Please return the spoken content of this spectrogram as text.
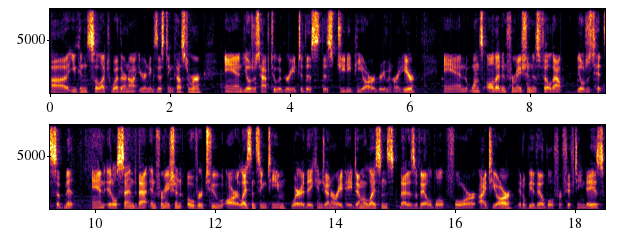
Uh, you can select whether or not you're an existing customer, and you'll just have to agree to this, this GDPR agreement right here. And once all that information is filled out, you'll just hit submit and it'll send that information over to our licensing team where they can generate a demo license that is available for ITR. It'll be available for 15 days.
